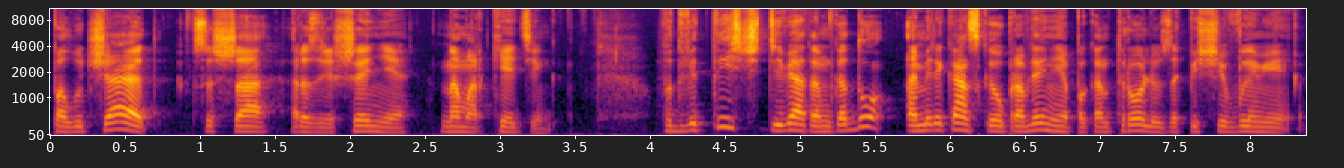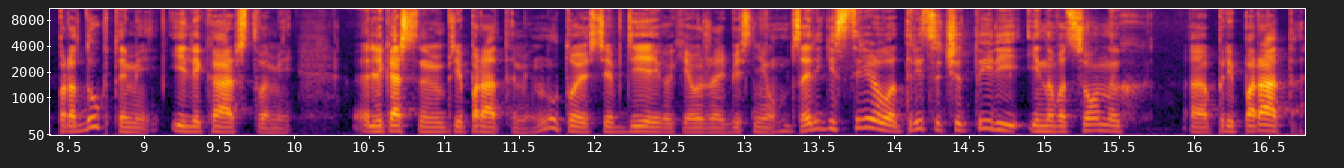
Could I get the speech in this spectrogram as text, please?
получают в США разрешение на маркетинг. В 2009 году Американское управление по контролю за пищевыми продуктами и лекарствами, лекарственными препаратами, ну то есть FDA, как я уже объяснил, зарегистрировало 34 инновационных э, препарата.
